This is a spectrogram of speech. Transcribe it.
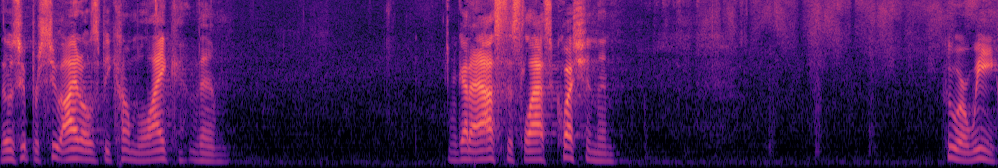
Those who pursue idols become like them. We've got to ask this last question then Who are we?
